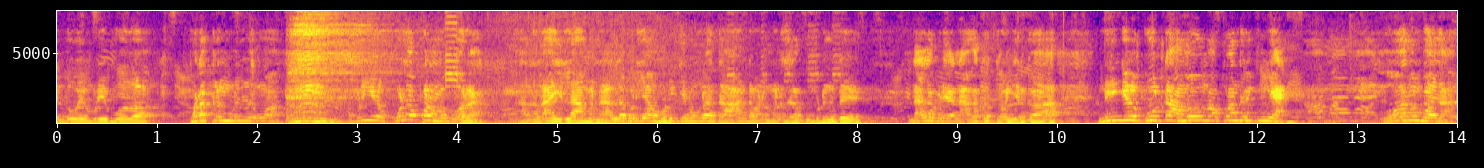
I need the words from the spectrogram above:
எங்க போய் முடிய போதோ படக்கன் முடிஞ்சிருவோம் அப்படிங்கிற குழப்பம் நமக்கு வரும். அதெல்லாம் இல்லாம நல்லபடியா முடிக்கணும்னு அந்த ஆண்டவனை மனசுல கும்பிட்டுக்கிட்டு நல்லபடியா நகத்தை துவங்கியிருக்கோம். நீங்களும் கூட்டம் அமோகமா உட்காந்துருக்கீங்க போதும் போதும்.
